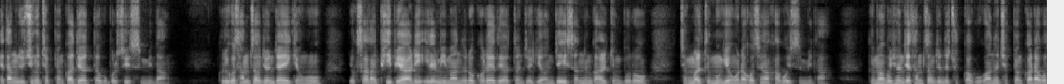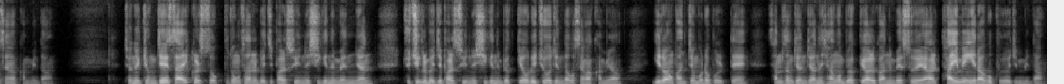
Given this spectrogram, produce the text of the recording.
해당 주식은 저평가되었다고 볼 수 있습니다. 그리고 삼성전자의 경우 역사상 PBR이 1 미만으로 거래되었던 적이 언제 있었는가 할 정도로 정말 드문 경우라고 생각하고 있습니다. 그만큼 현재 삼성전자 주가 구간은 저평가라고 생각합니다. 저는 경제의 사이클 속 부동산을 매집할 수 있는 시기는 몇 년, 주식을 매집할 수 있는 시기는 몇 개월이 주어진다고 생각하며 이러한 관점으로 볼 때 삼성전자는 향후 몇 개월간은 매수해야 할 타이밍이라고 보여집니다.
